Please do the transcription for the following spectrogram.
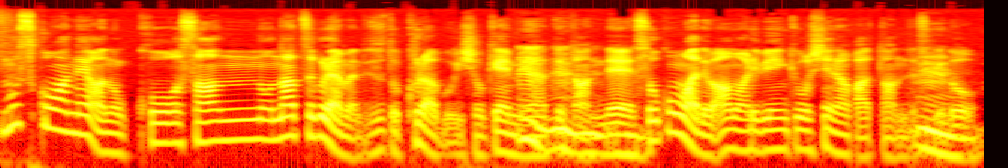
息子はねあの高3の夏ぐらいまでずっとクラブ一生懸命やってたんで、うんうんうんうん。そこまではあまり勉強してなかったんですけど、うん。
